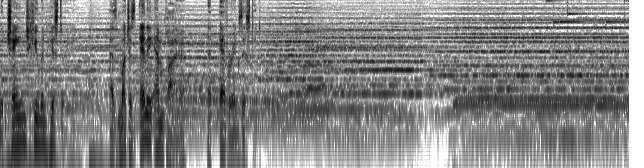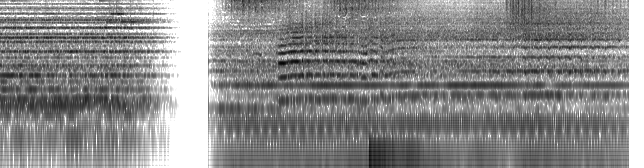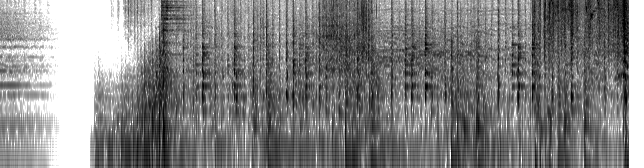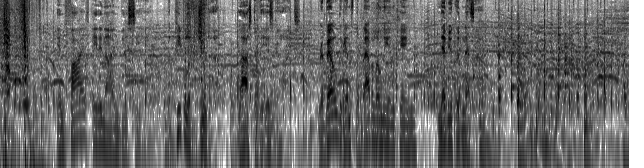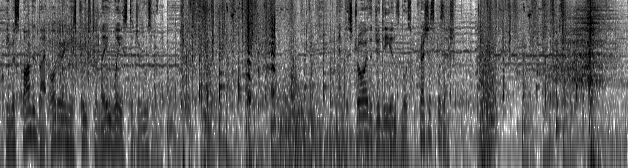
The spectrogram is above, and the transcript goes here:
would change human history as much as any empire that ever existed. 589 BC, the people of Judah, last of the Israelites, rebelled against the Babylonian king Nebuchadnezzar. He responded by ordering his troops to lay waste to Jerusalem and destroy the Judeans' most precious possession,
